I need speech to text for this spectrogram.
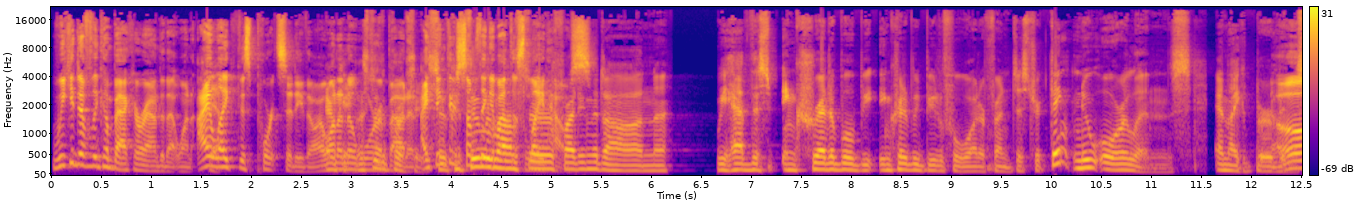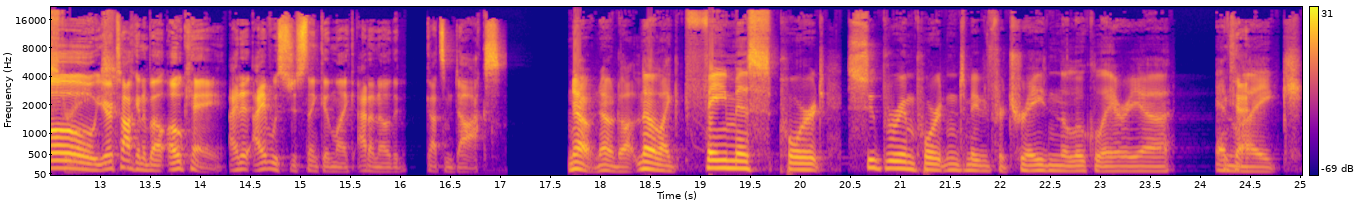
we can definitely come back around to that one. I Yeah. like this port city though. I want to Okay, know more about it. city. I think So there's Cthulhu something about this lighthouse. Fighting the Dawn. We have this incredible, be- incredibly beautiful waterfront district. Think New Orleans and like Bourbon. oh, Street. you're talking about okay. I did, I was just thinking like I don't know. They got some docks. No, no, no, no. Like famous port, super important, maybe for trade in the local area, and Okay. like,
